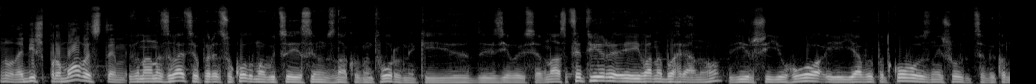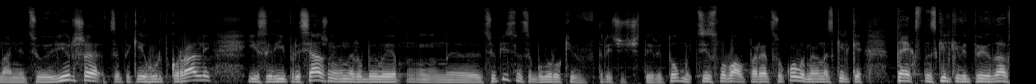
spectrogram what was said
ну найбільш промовистим? Вона називається перед Соколом, мабуть, це є сильним знаковим твором, який е, з'явився в нас. Це твір Івана Багряного, вірші його. І я випадково знайшов це виконання цього вірша. Це такий гурт коралі і Сергій Присяжний. Вони робили е, цю пісню. Це було років 3 чи 4 тому. Ці слова вперед Соколом, мене наскільки текст, наскільки відповідав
